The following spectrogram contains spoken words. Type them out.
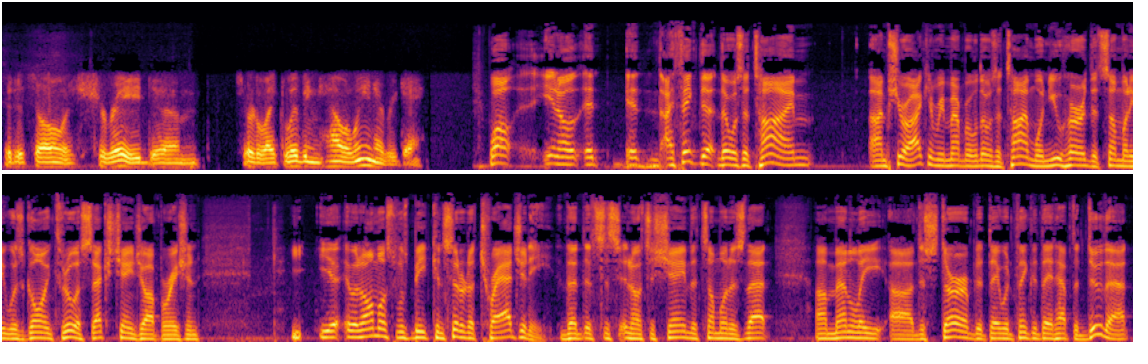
That it's all a charade, um, sort of like living Halloween every day. Well, you know, it, it, I think that there was a time I'm sure I can remember there was a time when you heard that somebody was going through a sex change operation. it would almost was be considered a tragedy that it's just, you know it's a shame that someone is that uh, mentally uh, disturbed that they would think that they'd have to do that.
